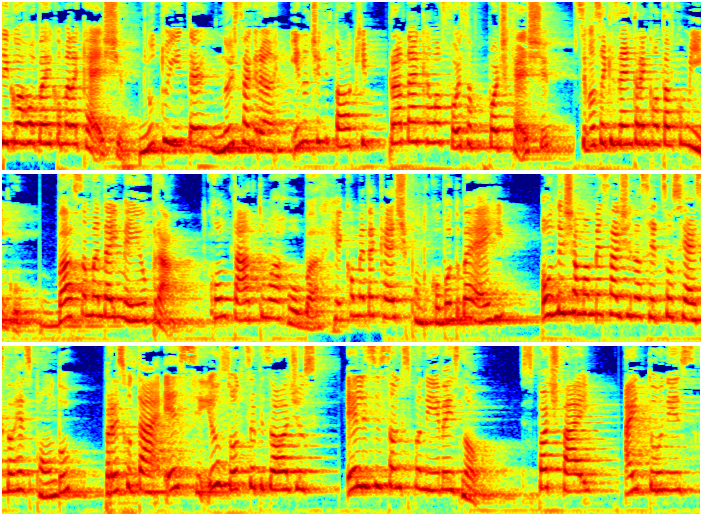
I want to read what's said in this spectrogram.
Siga o arroba RecomendaCast no Twitter, no Instagram e no TikTok para dar aquela força pro podcast. Se você quiser entrar em contato comigo, basta mandar e-mail para contato arroba recomendacast.com.br ou deixar uma mensagem nas redes sociais que eu respondo. Para escutar esse e os outros episódios, eles estão disponíveis no Spotify, iTunes,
